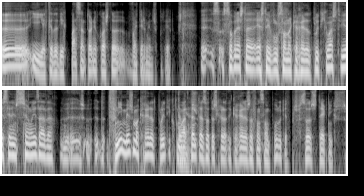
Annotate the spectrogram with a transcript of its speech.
Uh, e a cada dia que passa, António Costa vai ter menos poder. Uh, sobre esta, esta evolução na carreira de político, eu acho que devia ser institucionalizada. Uh, definir mesmo a carreira de político, como Também há acho. tantas outras carreiras da função pública, professores, técnicos,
